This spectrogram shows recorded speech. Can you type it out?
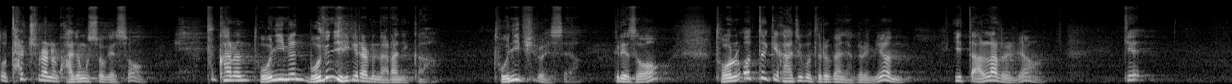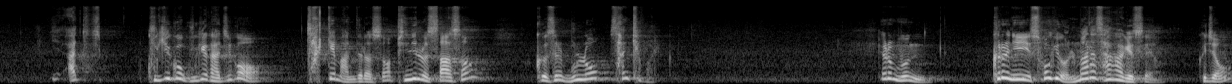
또 탈출하는 과정 속에서 북한은 돈이면 뭐든지 해결하는 나라니까 돈이 필요했어요. 그래서 돈을 어떻게 가지고 들어가냐 그러면 이 달러를요, 이렇게 구기고 구겨 가지고 작게 만들어서 비닐로 싸서 그것을 물로 삼켜버릴 거예요. 여러분, 그러니 속이 얼마나 상하겠어요. 그죠?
